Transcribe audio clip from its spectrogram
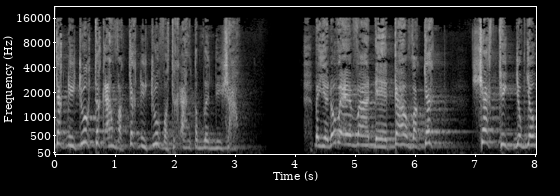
chất đi trước, thức ăn vật chất đi trước và thức ăn tâm linh đi sau. Bây giờ đối với Eva đề cao vật chất, xác thịt dục dục.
